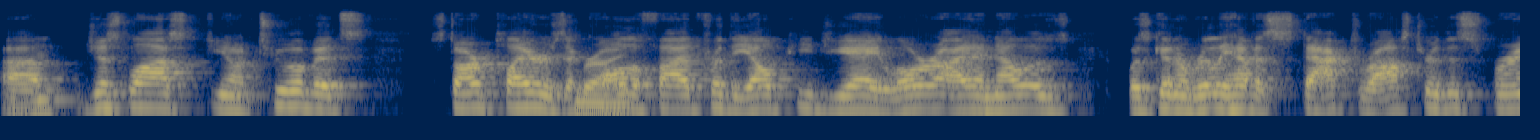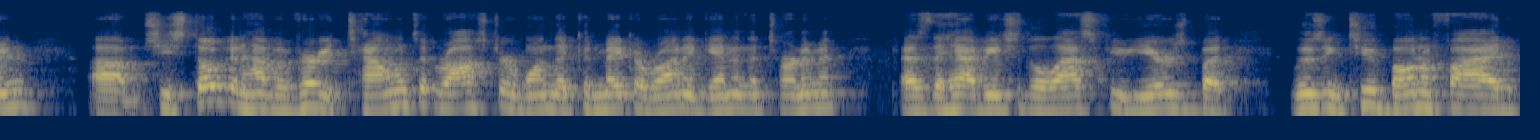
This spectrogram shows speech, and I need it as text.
um, mm-hmm. just lost you know two of its star players that right. qualified for the LPGA. Laura Ianello was going to really have a stacked roster this spring. Um, she's still going to have a very talented roster, one that could make a run again in the tournament as they have each of the last few years. But losing two bona fide,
